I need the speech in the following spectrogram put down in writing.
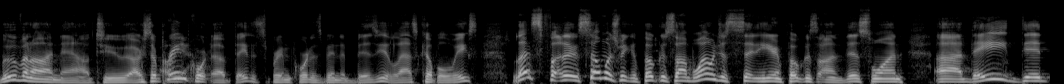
Moving on now to our Supreme Oh, yeah. Court update. The Supreme Court has been busy the last couple of weeks. Let's. There's so much we can focus on, but why don't we just sit here and focus on this one? Uh, they did.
